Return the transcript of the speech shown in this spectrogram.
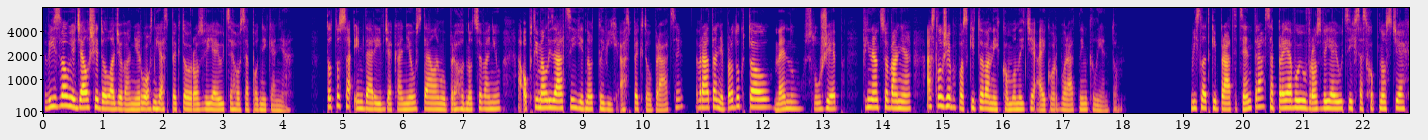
Výzvou je ďalšie doľaďovanie rôznych aspektov rozvíjajúceho sa podnikania – toto sa im darí vďaka neustálemu prehodnocovaniu a optimalizácii jednotlivých aspektov práce, vrátane produktov, menu, služieb, financovania a služieb poskytovaných komunite aj korporátnym klientom. Výsledky práce centra sa prejavujú v rozvíjajúcich sa schopnostiach,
